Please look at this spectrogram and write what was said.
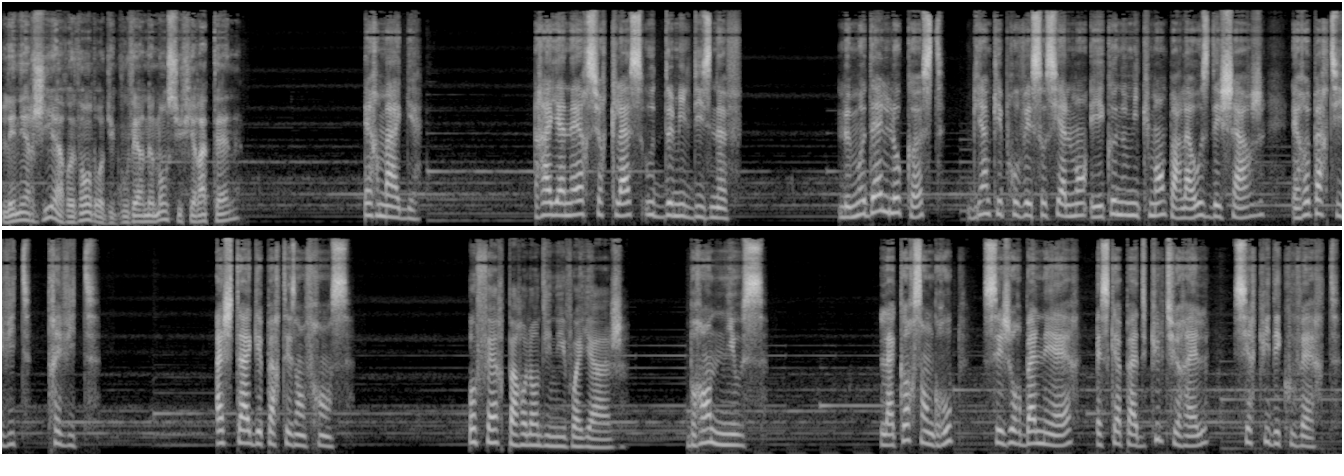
L'énergie à revendre du gouvernement suffira-t-elle? Air Mag. Ryanair sur classe août 2019. Le modèle low cost, bien qu'éprouvé socialement et économiquement par la hausse des charges, est reparti vite, très vite. Hashtag Partez en France. Offert par Hollandini Voyage. Brand News. La Corse en groupe, séjour balnéaire, escapade culturelle, circuit découverte.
